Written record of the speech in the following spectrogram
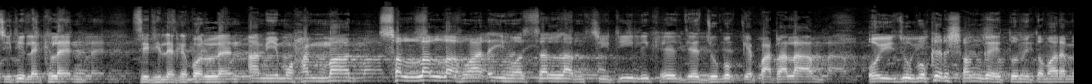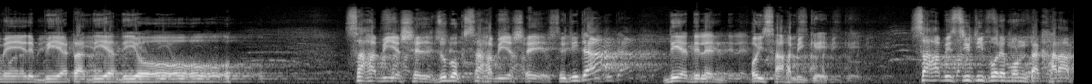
চিঠি লিখলেন। চিঠি লিখে বললেন, আমি মোহাম্মদ সাল্লাল্লাহু আলাইহি ওয়াসাল্লাম চিঠি লিখে যে যুবককে পাঠালাম, ওই যুবকের সঙ্গে তুমি তোমার মেয়ের বিয়েটা দিয়ে দিও। সাহাবি এসে, যুবক সাহাবি এসে চিঠিটা দিয়ে দিলেন ওই সাহাবিকে। সাহাবি চিঠি পরে মনটা খারাপ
